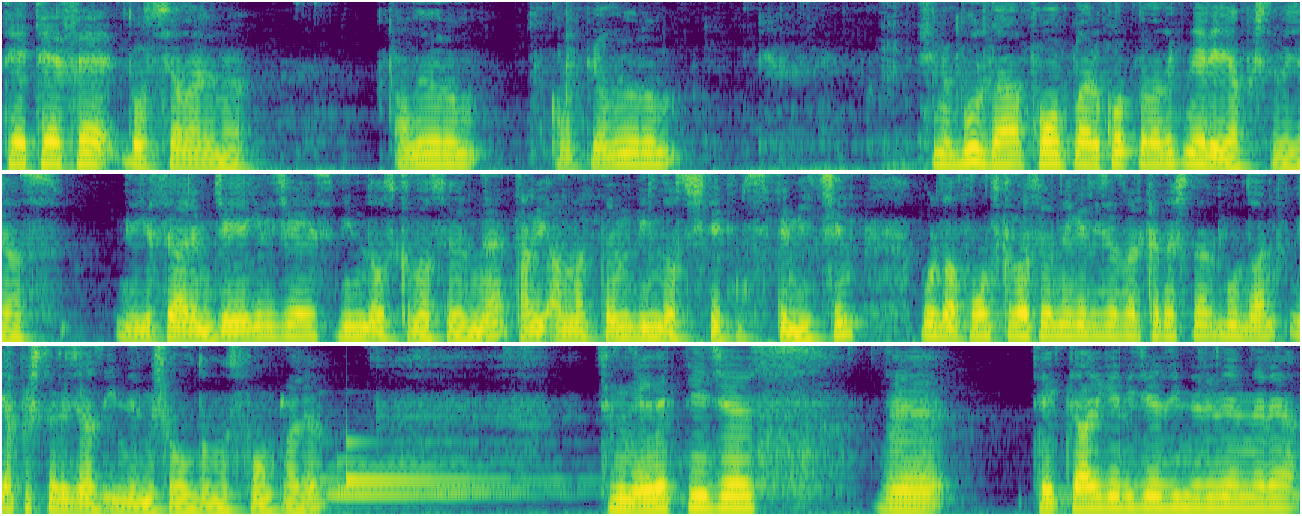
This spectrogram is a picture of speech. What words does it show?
TTF dosyalarını alıyorum kopyalıyorum. Şimdi burada fontları kopyaladık nereye yapıştıracağız? Bilgisayarım C'ye gireceğiz Windows klasörüne. Tabi anlattığım Windows işletim sistemi için. Burada font klasörüne geleceğiz arkadaşlar. Buradan yapıştıracağız indirmiş olduğumuz fontları. Tümünü evet diyeceğiz ve tekrar geleceğiz indirilenlere.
